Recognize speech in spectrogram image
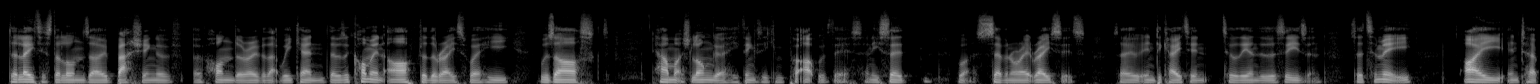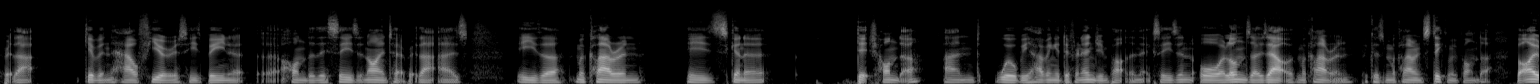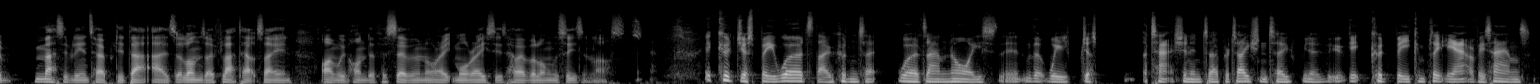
the latest Alonso bashing of, of Honda over that weekend, there was a comment after the race where he was asked how much longer he thinks he can put up with this, and he said, "What seven or eight races?" So indicating till the end of the season. So to me, I interpret that, given how furious he's been at, at Honda this season, I interpret that as either McLaren is gonna ditch Honda and will be having a different engine partner next season, or Alonso's out of McLaren because McLaren's sticking with Honda. But I massively interpreted that as Alonso flat out saying, I'm with Honda for seven or eight more races, however long the season lasts. It could just be words, though, couldn't it? Words and noise that we just attach an interpretation to. You know, it could be completely out of his hands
